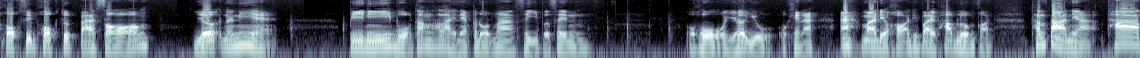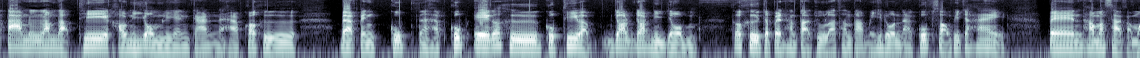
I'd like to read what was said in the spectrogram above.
66.82 เยอะนะเนี่ย ปีนี้บวกตั้งเท่าไหร่เนี่ย กระโดดมา 4%โอ้โห เยอะอยู่ โอเคนะ อะ มาเดี๋ยวขออธิบายภาพรวมก่อน ทันตะเนี่ย ถ้าตามลำดับที่เขานิยมเรียนกันนะครับ ก็คือแบบเป็นกรุ๊ปนะครับ กรุ๊ป A ก็คือกรุ๊ปที่แบบยอดยอดนิยม ก็คือจะเป็นทันตะจุฬาทันตะมหิดลนะ กรุ๊ป2พี่จะให้เป็นธรรมศาสตร์กับม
